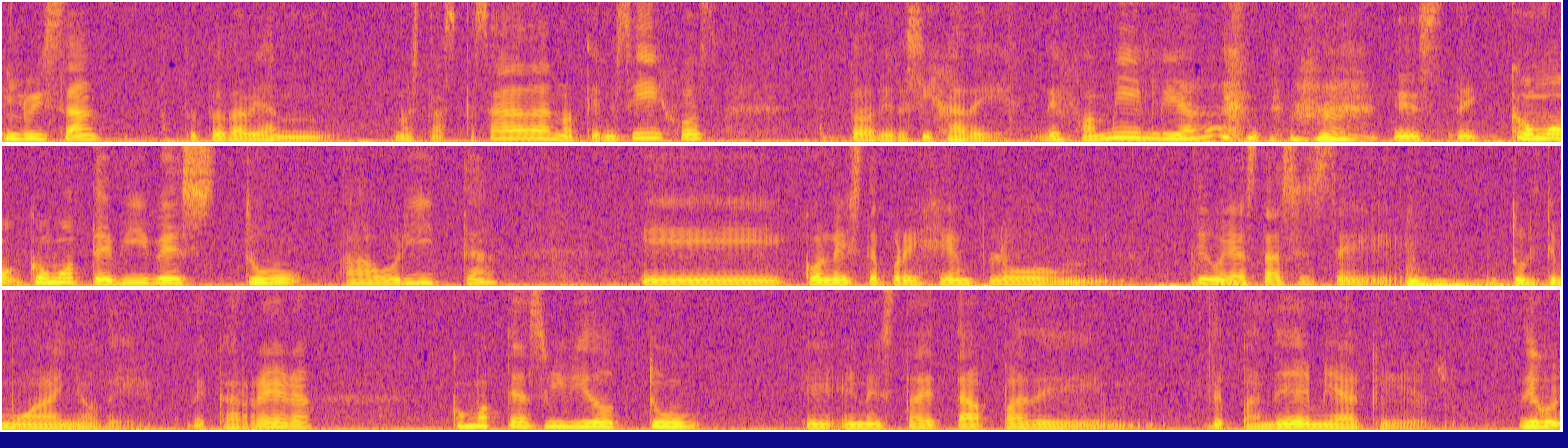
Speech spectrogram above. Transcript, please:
Luisa, tú todavía no estás casada, no tienes hijos, todavía eres hija de, de familia. este, ¿cómo, ¿Cómo te vives tú ahorita eh, con este, por ejemplo, digo, ya estás este, en tu último año de, de carrera? ¿Cómo te has vivido tú en esta etapa de, de pandemia? Que digo,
